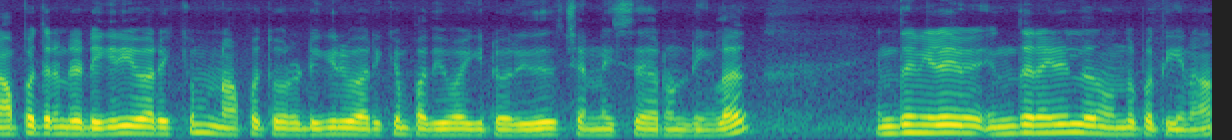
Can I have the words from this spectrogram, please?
நாற்பத்தி ரெண்டு டிகிரி வரைக்கும் நாற்பத்தோரு டிகிரி வரைக்கும் பதிவாகிட்டு வருகிறது சென்னை சரௌண்டிங்கில் இந்த நிலை இந்த நிலையில் வந்து பார்த்திங்கன்னா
